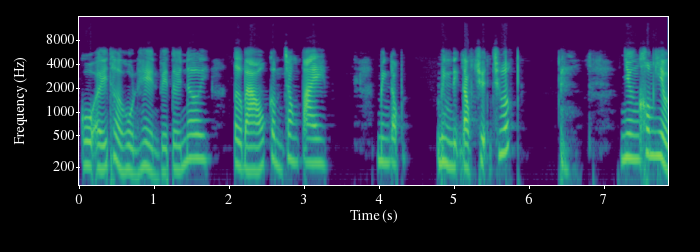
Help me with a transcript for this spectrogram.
cô ấy thở hổn hển về tới nơi, tờ báo cầm trong tay. Mình đọc mình định đọc chuyện trước. Nhưng không hiểu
